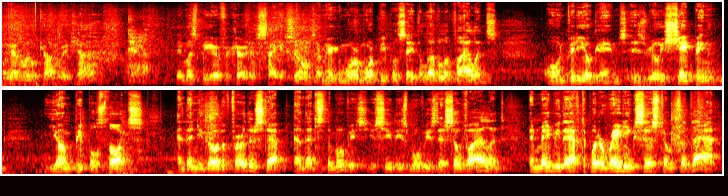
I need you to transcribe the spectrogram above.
We have a little coverage, huh? Yeah. They must be here for Curtis, I assume. I'm hearing more and more people say the level of violence on video games is really shaping young people's thoughts. And then you go the further step, and that's the movies. You see these movies, they're so violent, and maybe they have to put a rating system for that.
